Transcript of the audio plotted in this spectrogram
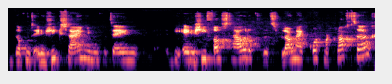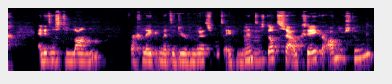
dat moet energiek zijn. Je moet meteen die energie vasthouden. Dat, is belangrijk, kort maar krachtig. En dit was te lang vergeleken met de duur van de rest van het evenement. Mhm. Dus dat zou ik zeker anders doen.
